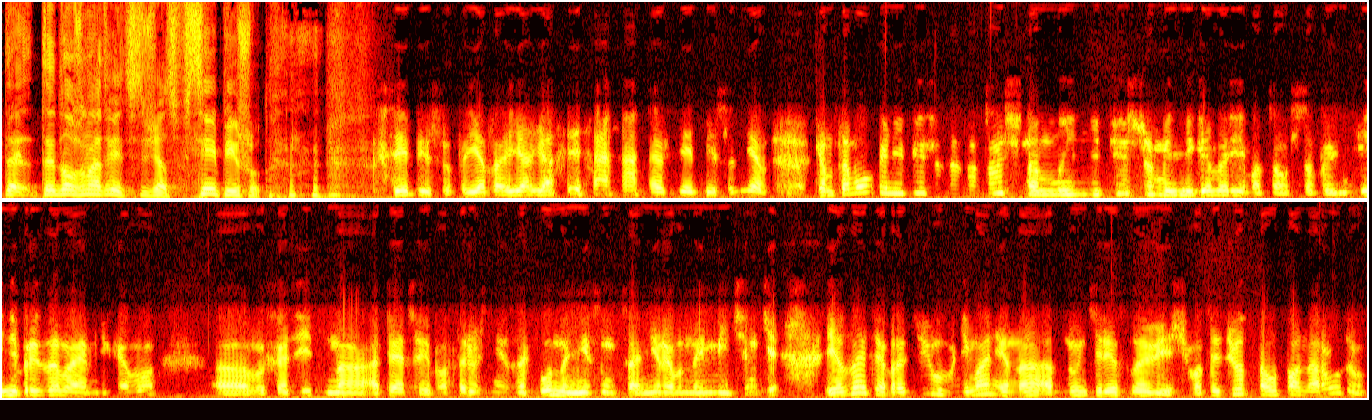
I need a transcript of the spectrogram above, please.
ты, ты должен ответить сейчас. Все пишут. Все пишут. Я, я, я, я, все пишут. Нет, комсомолка не пишет, это точно. Мы не пишем и не говорим о том, чтобы... И не призываем никого э, выходить на, опять же, я повторюсь, незаконно, несанкционированные митинги. Я, знаете, обратил внимание на одну интересную вещь. Вот идет толпа народу,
